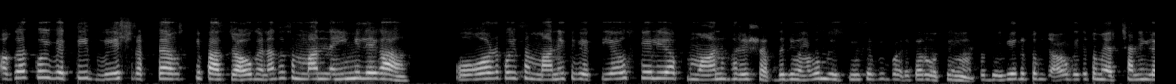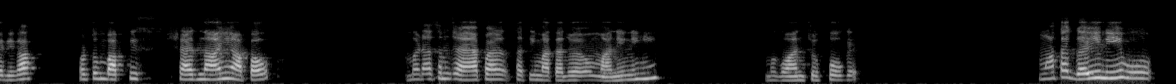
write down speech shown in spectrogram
अगर कोई व्यक्ति द्वेष रखता है उसके पास जाओगे ना तो सम्मान नहीं मिलेगा। और कोई सम्मानित व्यक्ति है उसके लिए अपमान भरे शब्द जो है वो मृत्यु से भी बढ़कर होते हैं। तो देवी अगर तुम जाओगे तो तुम्हें अच्छा नहीं लगेगा। और तुम वापिस शायद ना ही आ पाओ। बड़ा समझाया पर सती माता जो है वो मानी नहीं। भगवान चुप हो गए। माता गई नहीं, वो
